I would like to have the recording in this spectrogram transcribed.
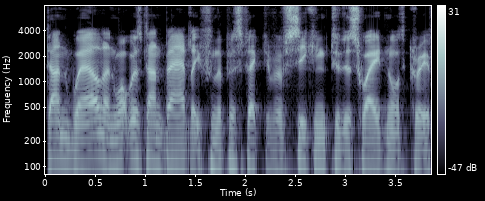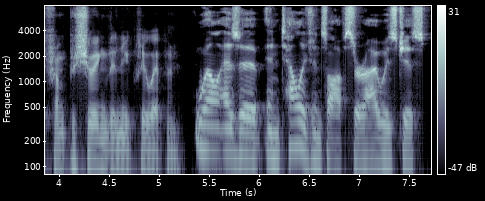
done well and what was done badly from the perspective of seeking to dissuade North Korea from pursuing the nuclear weapon? Well, as an intelligence officer, I was just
